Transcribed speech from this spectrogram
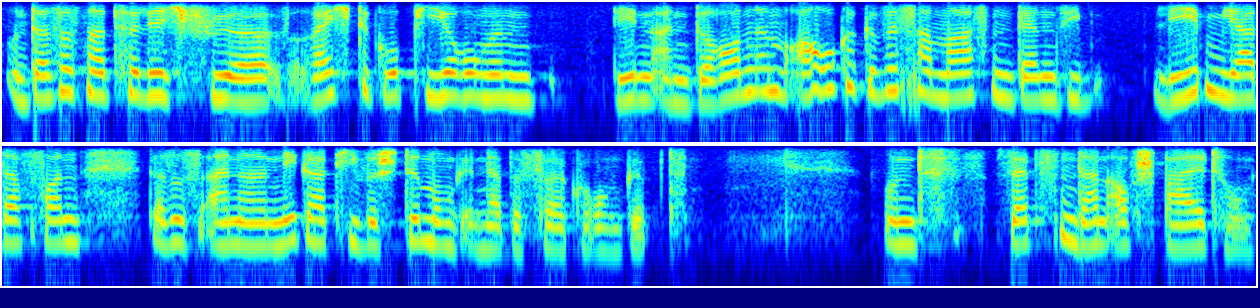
Und das ist natürlich für rechte Gruppierungen denen ein Dorn im Auge gewissermaßen, denn sie leben ja davon, dass es eine negative Stimmung in der Bevölkerung gibt und setzen dann auf Spaltung.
